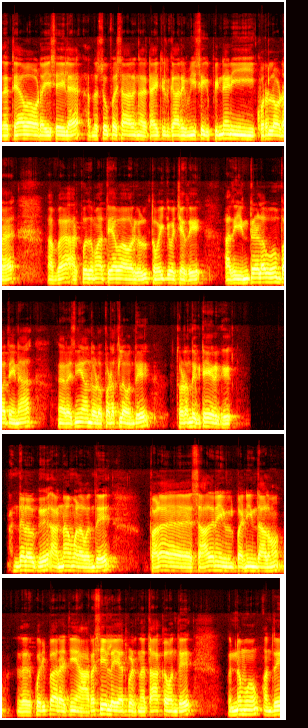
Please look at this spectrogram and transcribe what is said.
இந்த தேவாவோட இசையில் அந்த சூப்பர் ஸ்டாருங்க டைட்டில் மியூசிக் பின்னணி குரலோட அப்போ அற்புதமாக தேவா அவர்கள் துவக்கி வச்சது. அது இன்றளவும் பார்த்தீங்கன்னா ரஜினிகாந்தோட படத்தில் வந்து தொடர்ந்துக்கிட்டே இருக்குது அந்தளவுக்கு அண்ணாமலை வந்து பல சாதனைகள் பண்ணியிருந்தாலும் இந்த குறிப்பாக ரஜினி அரசியலில் ஏற்படுத்தின தாக்கம் வந்து இன்னமும் வந்து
